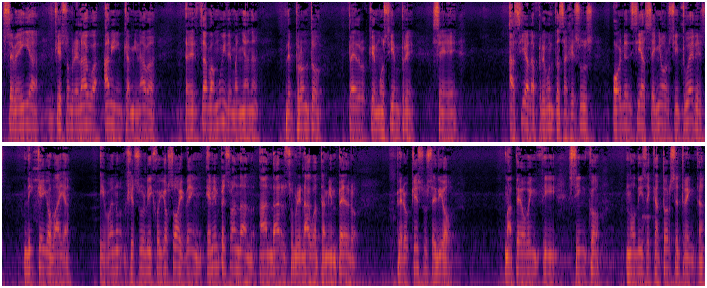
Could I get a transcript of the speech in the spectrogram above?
se veía que sobre el agua alguien caminaba, eh, estaba muy de mañana, de pronto Pedro que como siempre se hacía las preguntas a Jesús, hoy le decía, Señor, si tú eres, di que yo vaya. Y bueno, Jesús dijo, yo soy, ven. Él empezó andando, a andar sobre el agua también Pedro. Pero ¿qué sucedió? Mateo 25 no dice 14:30,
